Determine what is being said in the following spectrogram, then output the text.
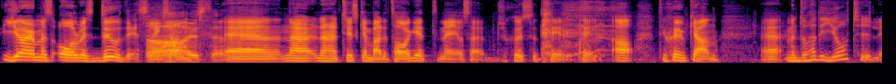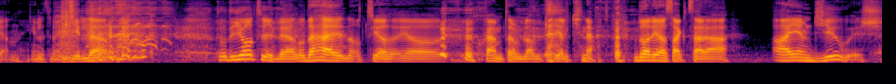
Germans always do this. Liksom. Det. Eh, när, när den här tysken bara hade tagit mig och så här, skjutsat till, till, ja, till sjukan. Eh, men då hade jag tydligen, enligt den här killen, då hade jag tydligen, och det här är något jag, jag skämtar om ibland, helt knäppt. Men då hade jag sagt så här: I am Jewish.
